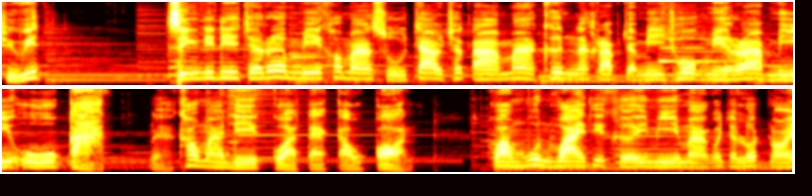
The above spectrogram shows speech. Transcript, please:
ชีวิต สิ่งดีๆ จะเริ่มมีเข้ามาสู่เจ้าชะตามากขึ้นนะครับ จะมีโชคมีราบมีโอกาส เข้ามาดีกว่าแต่เก่าก่อน ความวุ่นวายที่เคยมีมาก็จะลดน้อย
